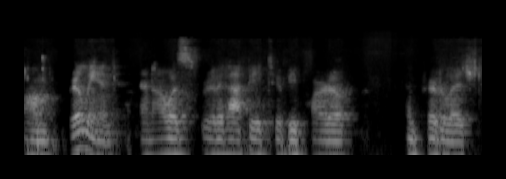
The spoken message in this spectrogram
um, brilliant, and I was really happy to be part of and privileged.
